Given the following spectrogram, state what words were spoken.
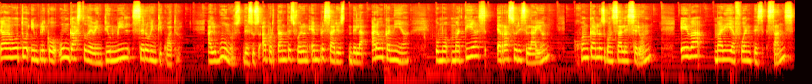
Cada voto implicó un gasto de 21.024. Algunos de sus aportantes fueron empresarios de la Araucanía como Matías Errázuriz Lyon, Juan Carlos González Cerón, Eva María Fuentes Sanz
